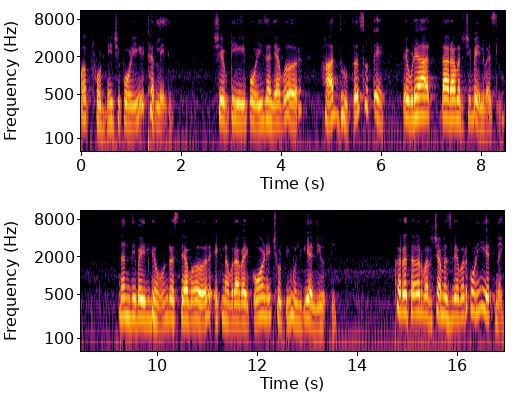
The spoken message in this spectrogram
मग फोडणीची पोळी ठरलेली. शेवटी पोळी झाल्यावर हात धुतच होते तेवढ्यात दारावरची बेल वाजली. नंदी बैल घेऊन रस्त्यावर एक नवरा बायको आणि छोटी मुलगी आली होती. खरं तर वरच्या मजल्यावर कोणी येत नाही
